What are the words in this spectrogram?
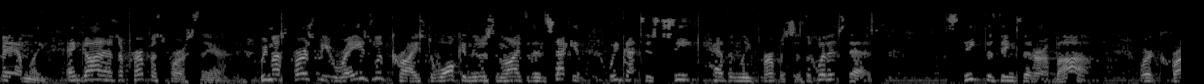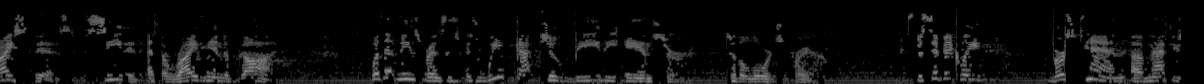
family, and God has a purpose for us there. We must first be raised with Christ to walk in newness of life, and then second, we've got to seek heavenly purposes. Look what it says. Seek the things that are above, where Christ is, seated at the right hand of God. What that means, friends, is, is we've got to be the answer to the Lord's Prayer. Specifically, verse 10 of Matthew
